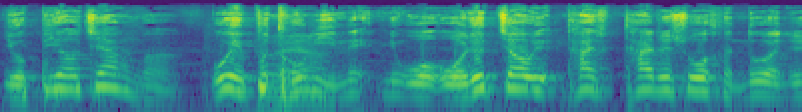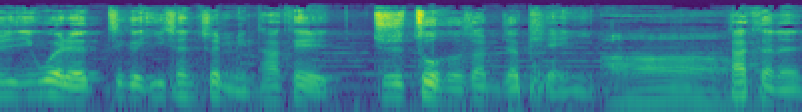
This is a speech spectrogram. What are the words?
有必要这样吗？我也不图你那，我我就教育他，他就说很多人就是因为了这个医生证明，他可以就是做核酸比较便宜。哦，他可能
